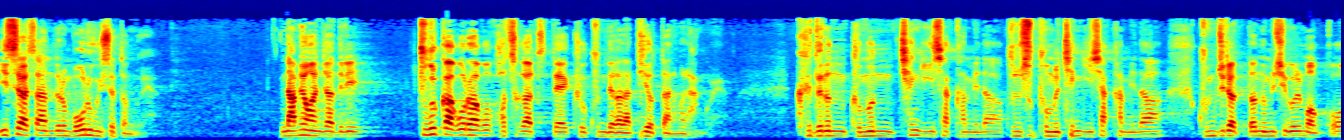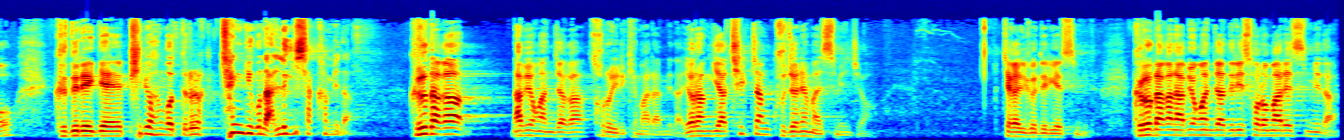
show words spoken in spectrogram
이스라엘 사람들은 모르고 있었던 거예요. 남용 환자들이 죽을 각오를 하고 거쳐갔을 때 그 군대가 다 비었다는 걸 한 거예요. 그들은 금은 챙기기 시작합니다. 군수품을 챙기기 시작합니다. 굶주렸던 음식을 먹고 그들에게 필요한 것들을 챙기고 날르기 시작합니다. 그러다가 나병 환자가 서로 이렇게 말합니다. 열왕기하 7장 9절의 말씀이죠. 제가 읽어드리겠습니다. 그러다가 나병 환자들이 서로 말했습니다.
